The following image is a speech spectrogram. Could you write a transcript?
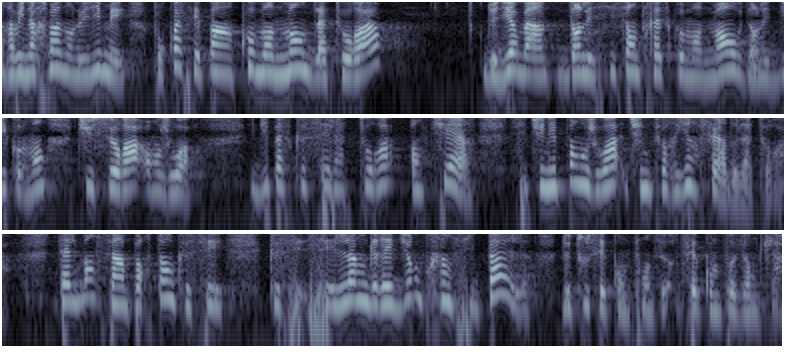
Rabbi Nachman, on lui dit, mais pourquoi c'est pas un commandement de la Torah de dire ben, dans les 613 commandements ou dans les 10 commandements, tu seras en joie. Il dit parce que c'est la Torah entière. Si tu n'es pas en joie, tu ne peux rien faire de la Torah. Tellement c'est important que c'est que c'est l'ingrédient principal de tous ces, composantes-là.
